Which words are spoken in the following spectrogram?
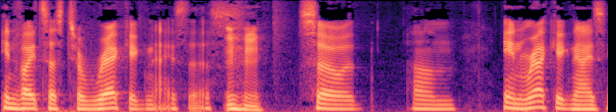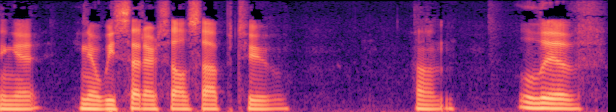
invites us to recognize this. Mhm. So, um, in recognizing it, you know, we set ourselves up to um, live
